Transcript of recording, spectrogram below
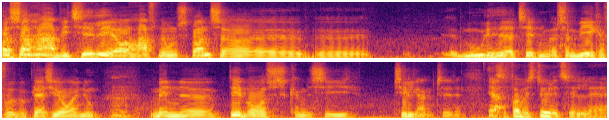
Og så har vi tidligere år haft nogle sponsor øh, øh, muligheder til dem, som vi ikke har fået på plads i år endnu. Mm. Men øh, det er vores, kan man sige, tilgang til det. Ja. Så får vi støtte til øh,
